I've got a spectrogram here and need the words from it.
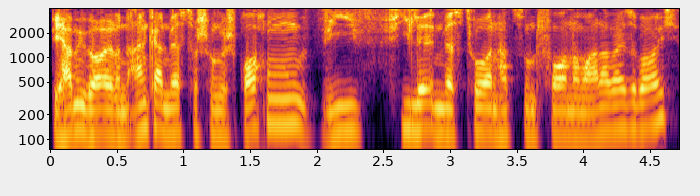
Wir haben über euren Ankerinvestor schon gesprochen. Wie viele Investoren hat so ein Fonds normalerweise bei euch?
